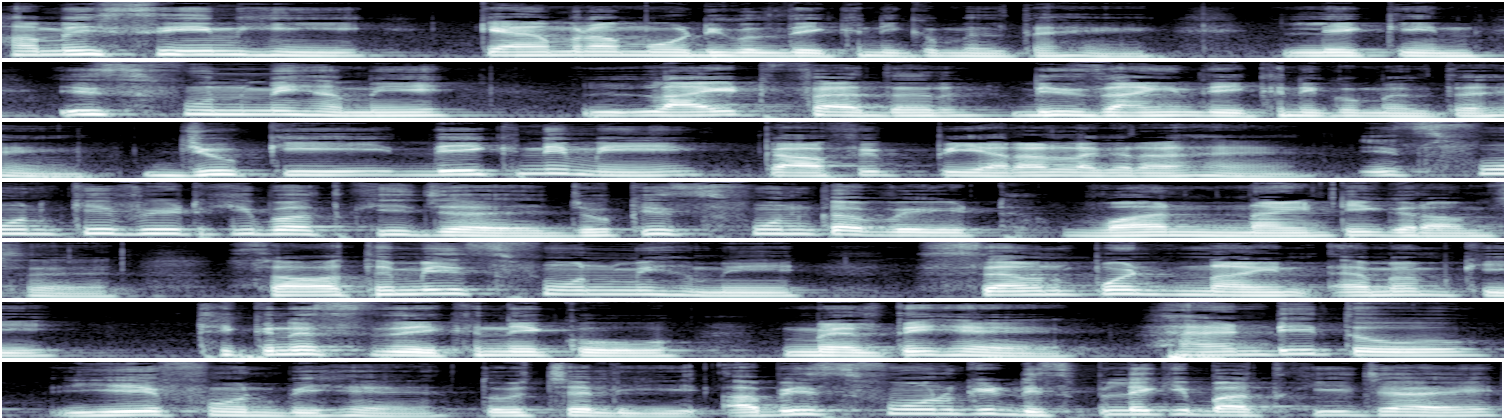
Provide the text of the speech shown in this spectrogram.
हमें सेम ही कैमरा मॉड्यूल देखने को मिलता है। लेकिन इस फ़ोन में हमें लाइट फैदर डिज़ाइन देखने को मिलता है, जो कि देखने में काफ़ी प्यारा लग रहा है। इस फ़ोन के वेट की बात की जाए, जो कि इस फ़ोन का वेट 190 ग्राम है, साथ में इस फ़ोन में हमें 7.9 पॉइंट mm की थिकनेस देखने को मिलती है। हैंडी तो ये फ़ोन भी है। तो चलिए, अब इस फ़ोन की डिस्प्ले की बात की जाए,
